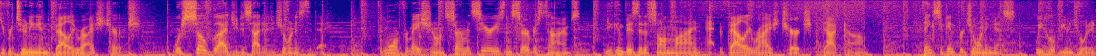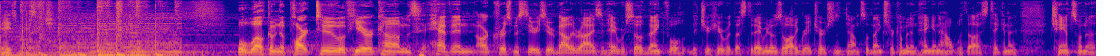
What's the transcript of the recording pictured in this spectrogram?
you for tuning in to Valley Rise Church. We're so glad you decided to join us today. For more information on sermon series and service times, you can visit us online at valleyrisechurch.com. Thanks again for joining us. We hope you enjoy today's message. Well, welcome to part two of Here Comes Heaven, our Christmas series here at Valley Rise. And hey, we're so thankful that you're here with us today. We know there's a lot of great churches in town, so thanks for coming and hanging out with us, taking a chance on a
